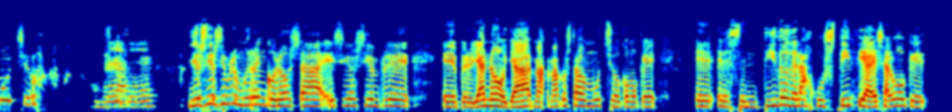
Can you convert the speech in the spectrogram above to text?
mucho. Hombre, a ver. Yo he sido siempre muy rencorosa, he sido siempre, eh, pero ya no, ya me, ha costado mucho, como que el, sentido de la justicia es algo que,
